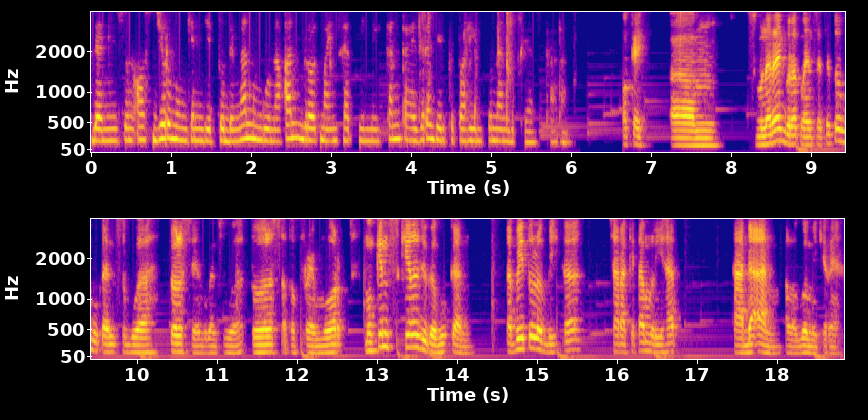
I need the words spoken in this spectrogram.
dan nyusun osjur mungkin gitu dengan menggunakan growth mindset ini? Kan Kak Ezra jadi ketua himpunan gitu ya sekarang. Oke, okay. um, sebenarnya growth mindset itu bukan sebuah tools ya, bukan sebuah tools atau framework. Mungkin skill juga bukan tapi itu lebih ke cara kita melihat keadaan kalau gue mikirnya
